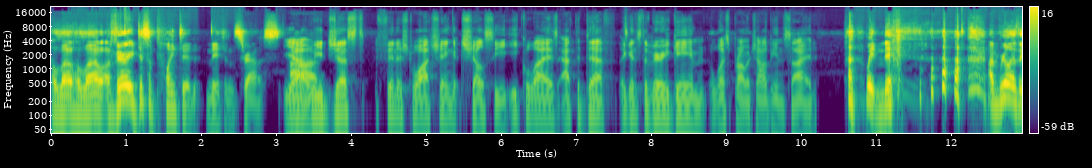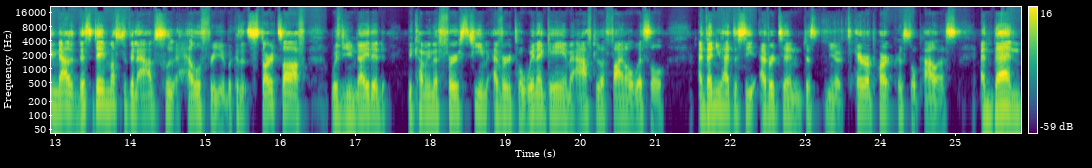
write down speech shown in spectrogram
Hello, hello. A very disappointed Nathan Strauss. Yeah, um, we just finished watching Chelsea equalize at the death against the very game West Bromwich Albion side. Wait, Nick. I'm realizing now that this day must have been absolute hell for you because it starts off with United becoming the first team ever to win a game after the final whistle. And then you had to see Everton just, you know, tear apart Crystal Palace. And then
